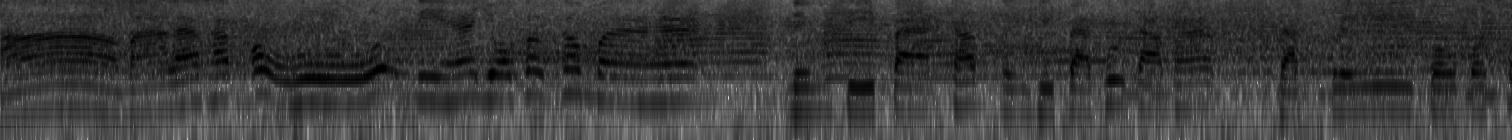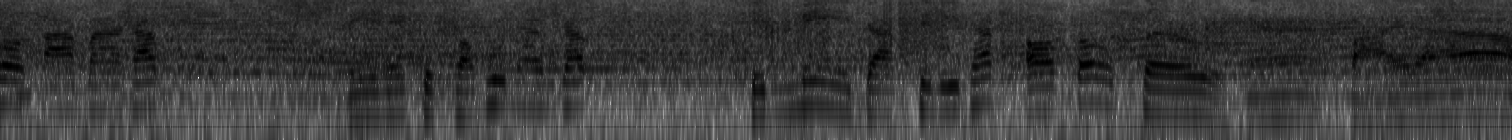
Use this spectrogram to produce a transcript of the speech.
อ้าวมาแล้วครับ โอ้โหนี่ฮะโยกก็เข้ามาฮะ148 ครับ 148 ผู้ตามฮะจักรีโกโบโชตามมาครับ นี่ในกลุ่มของผู้นำครับจิมมี่จากสิริทัศน์ออโต้เซอร์นะฮะไปแล้ว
